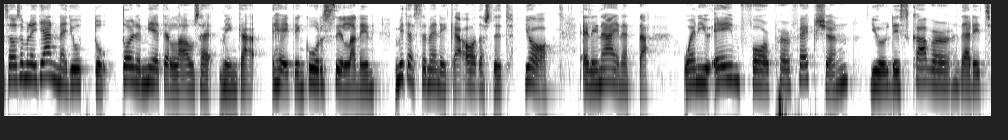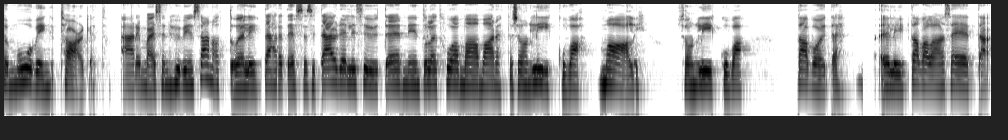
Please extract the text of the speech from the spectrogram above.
se on semmoinen jännä juttu, toinen mietelause, minkä heitin kurssilla, niin mitä se menikään, ootas nyt. Joo, eli näin, että when you aim for perfection, you'll discover that it's a moving target. Äärimmäisen hyvin sanottu, eli tähdätessäsi täydellisyyteen, niin tulet huomaamaan, että se on liikkuva maali. Se on liikkuva tavoite. Eli tavallaan se, että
